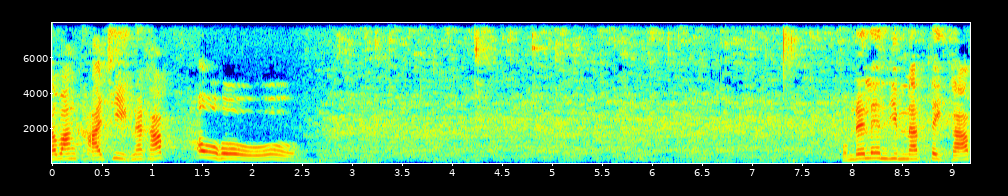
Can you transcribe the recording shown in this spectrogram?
ระวังขาฉีกนะครับ โอ้โห ผมได้เล่นยิมนาสติกครับ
